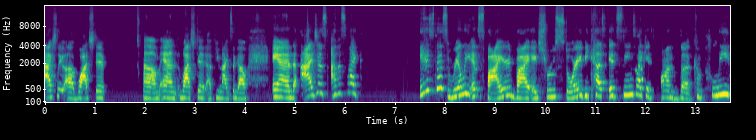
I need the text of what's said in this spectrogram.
I actually uh, watched it um, and watched it a few nights ago, and I just I was like, is this really inspired by a true story? Because it seems like it's on the complete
